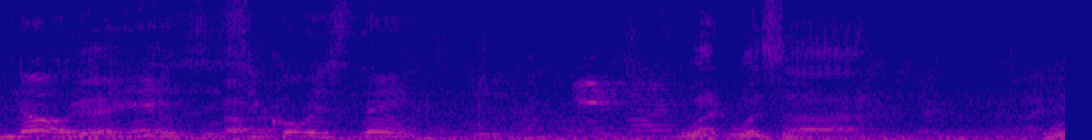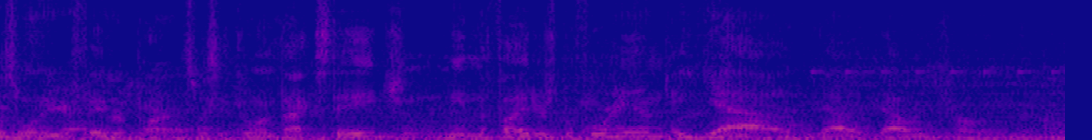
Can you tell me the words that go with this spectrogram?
No, There it you go. is. It's the Alright. coolest thing. What was uh, what was one of your favorite parts? Was it going backstage and meeting the fighters beforehand? Yeah, that, that was probably the coolest part.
